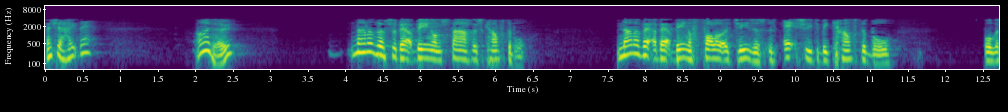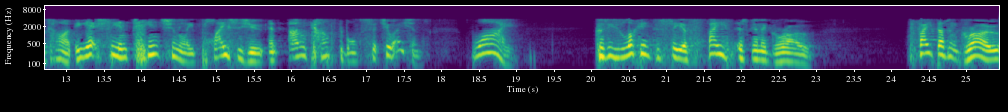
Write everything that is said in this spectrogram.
Don't you hate that? I do. None of this about being on staff is comfortable. None of that about being a follower of Jesus is actually to be comfortable all the time. He actually intentionally places you in uncomfortable situations. Why? Because he's looking to see if faith is going to grow. Faith doesn't grow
